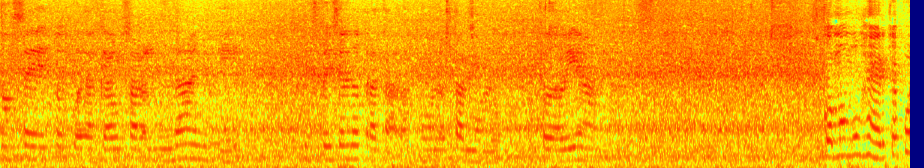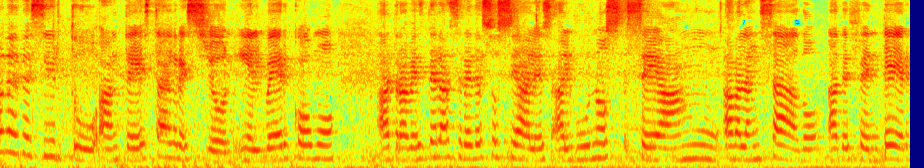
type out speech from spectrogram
no sé, esto pueda causar algún daño y estoy siendo tratada como el oftalmólogo. Todavía como mujer, ¿qué puedes decir tú ante esta agresión y el ver cómo a través de las redes sociales algunos se han abalanzado a defender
